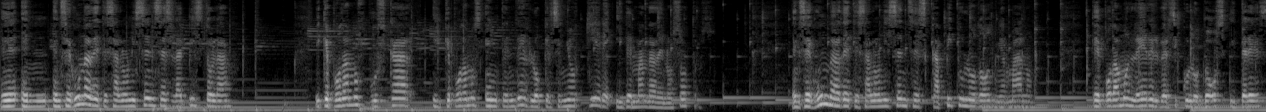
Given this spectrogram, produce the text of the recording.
Eh, en, en segunda de Tesalonicenses, la epístola, y que podamos buscar y que podamos entender lo que el Señor quiere y demanda de nosotros. En segunda de Tesalonicenses capítulo 2, mi hermano, que podamos leer el versículo 2 y 3,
